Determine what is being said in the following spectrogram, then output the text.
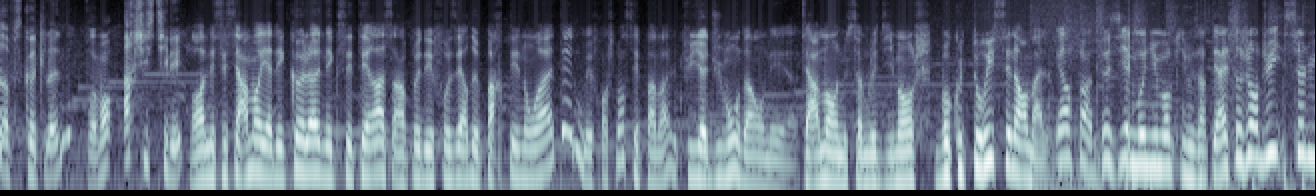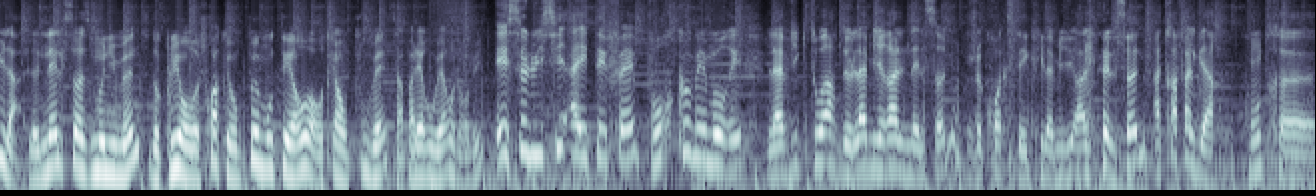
of Scotland, vraiment archi stylé. Bon nécessairement il y a des colonnes etc, c'est un peu des faux airs de Parthénon à Athènes, mais franchement c'est pas mal. Puis il y a du monde, hein, on est... euh, Clairement nous sommes le dimanche, beaucoup de touristes c'est normal. Et enfin deuxième monument qui nous intéresse aujourd'hui, celui-là, le Nelson's Monument. Donc lui on- je crois qu'on peut monter en haut, en tout cas on pouvait, ça n'a pas l'air ouvert aujourd'hui. Et celui-ci a été fait pour commémorer la victoire de l'amiral Nelson, je crois que c'était écrit l'amiral Nelson, à Trafalgar contre... euh,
